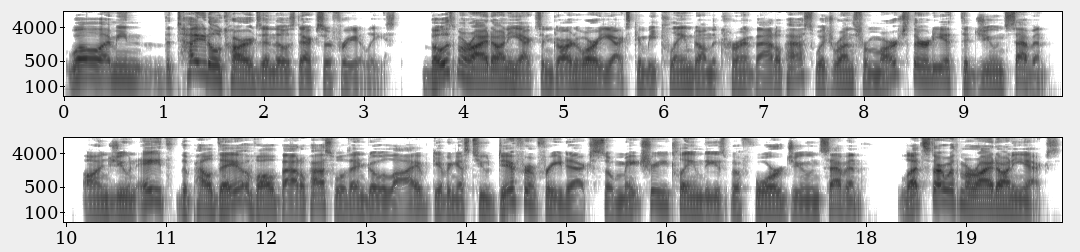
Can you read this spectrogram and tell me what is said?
Well, I mean, the title cards in those decks are free at least. Both Miraidon EX and Gardevoir EX can be claimed on the current Battle Pass, which runs from March 30th to June 7th. On June 8th, the Paldea Evolved Battle Pass will then go live, giving us two different free decks, so make sure you claim these before June 7th. Let's start with Miraidon EX.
